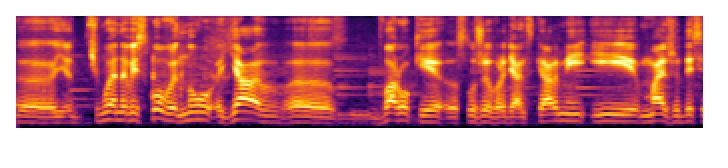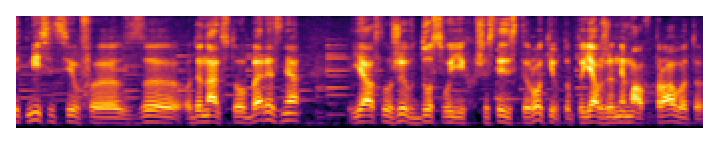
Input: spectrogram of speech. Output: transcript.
е, Чому я не військовий? Ну я е, два роки служив в радянській армії, і майже 10 місяців е, з 11 березня я служив до своїх 60 років. Тобто я вже не мав права, то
